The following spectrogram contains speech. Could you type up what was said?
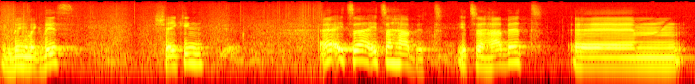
Doing like this? Shaking? Yes. Uh, it's a it's a habit. It's a habit. Um,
